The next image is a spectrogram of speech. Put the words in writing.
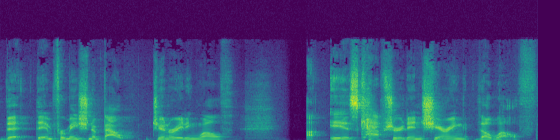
the the information about generating wealth uh, is captured in sharing the wealth.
